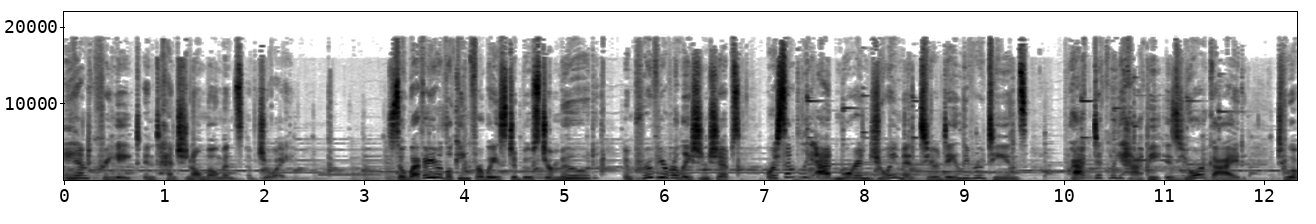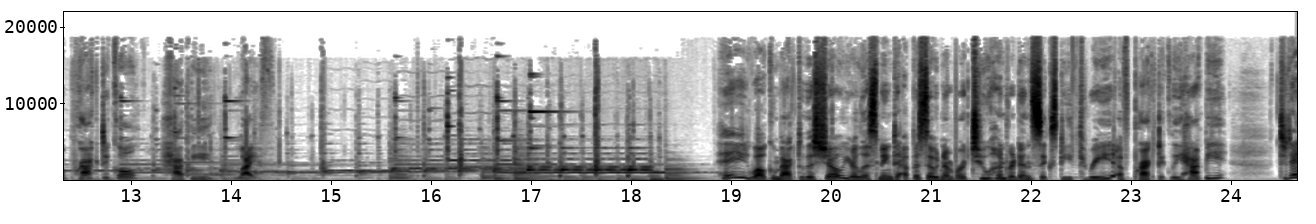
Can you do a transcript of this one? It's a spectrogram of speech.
and create intentional moments of joy. So, whether you're looking for ways to boost your mood, improve your relationships, or simply add more enjoyment to your daily routines, Practically Happy is your guide to a practical, happy life. Hey, welcome back to the show. You're listening to episode number 263 of Practically Happy. Today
